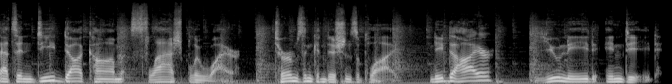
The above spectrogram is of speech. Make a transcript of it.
That's Indeed.com slash BlueWire. Terms and conditions apply. Need to hire? You need Indeed.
